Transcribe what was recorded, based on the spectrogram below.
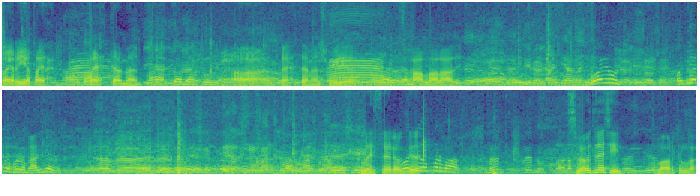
داير هي طيح طيح الثمن. داير الثمن شوية. آه طيح الثمن شوية. الله العظيم ويون؟ اديله في الربع اديله الله يسهل ودي. وديهم بربع. 37 تبارك الله.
